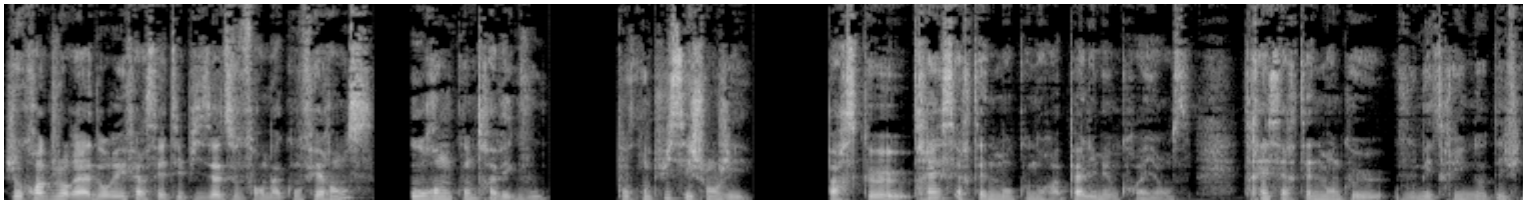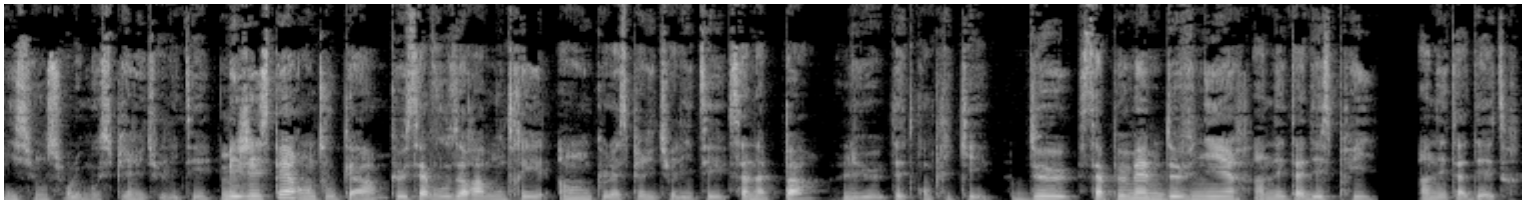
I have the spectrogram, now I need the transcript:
Je crois que j'aurais adoré faire cet épisode sous format conférence ou rencontre avec vous pour qu'on puisse échanger, parce que très certainement qu'on n'aura pas les mêmes croyances, très certainement que vous mettrez une autre définition sur le mot spiritualité, mais j'espère en tout cas que ça vous aura montré, un, que la spiritualité, ça n'a pas lieu d'être compliqué, deux, ça peut même devenir un état d'esprit un état d'être.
